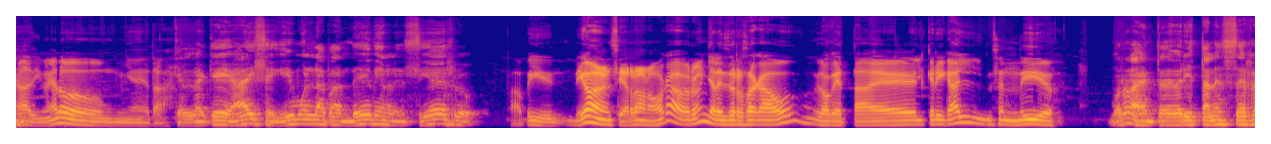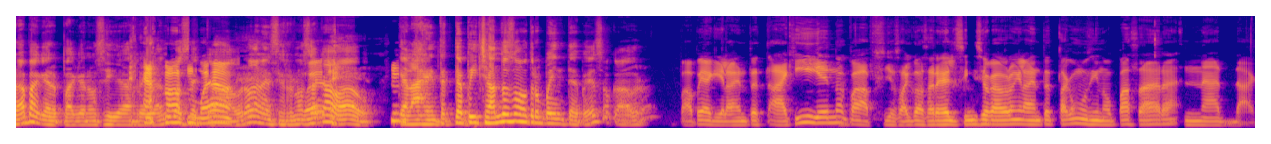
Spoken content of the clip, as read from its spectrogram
Ah, dímelo, muñeta. Que es la que hay, seguimos en la pandemia, en el encierro. Papi, digo, el encierro no, cabrón, ya el encierro se acabó. Lo que está es el crical encendido. Bueno, la gente debería estar encerrada para que, para que no siga regándose, Bueno, cabrón. El encierro no se ha acabado. Que la gente esté pichando son otros 20 pesos, cabrón. Papi, aquí la gente está, aquí yendo, pap, yo salgo a hacer ejercicio, cabrón, y la gente está como si no pasara nada.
